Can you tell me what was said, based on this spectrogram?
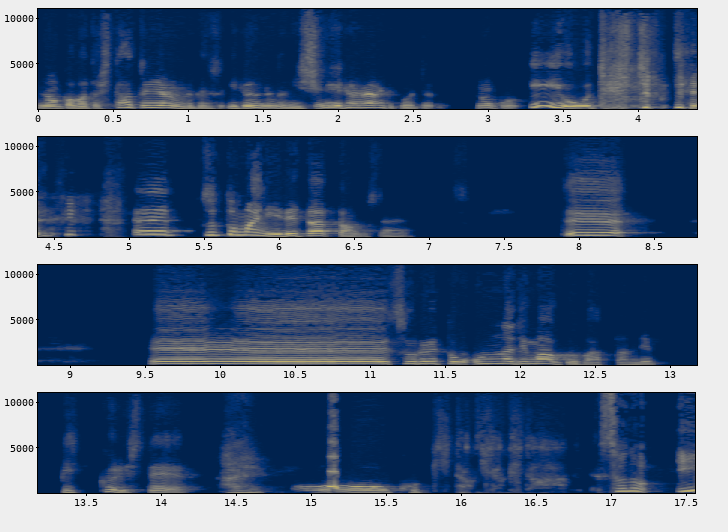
なんか私タトゥーやるんだけど、入れるのに一緒に入れないってこうやって、なんかいいよって言っちゃって、で、ずっと前に入れてあったんですね。で、えー、それと同じマークがあったんで、びっくりして、い。はい。おー、こう来た来た来た。その引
